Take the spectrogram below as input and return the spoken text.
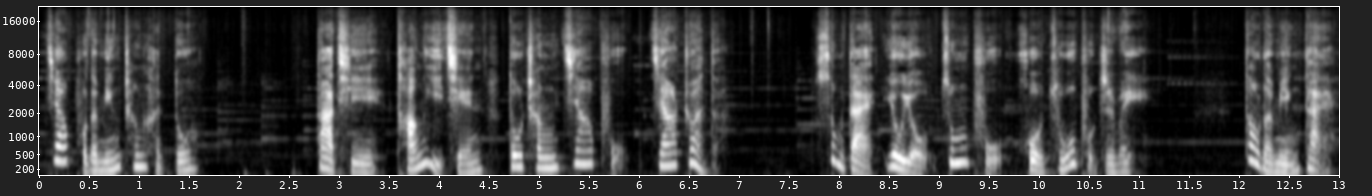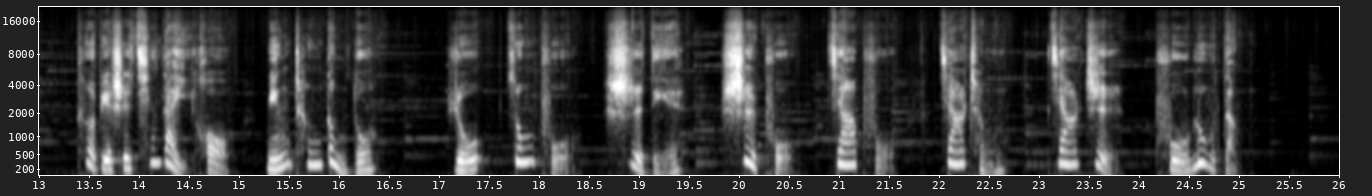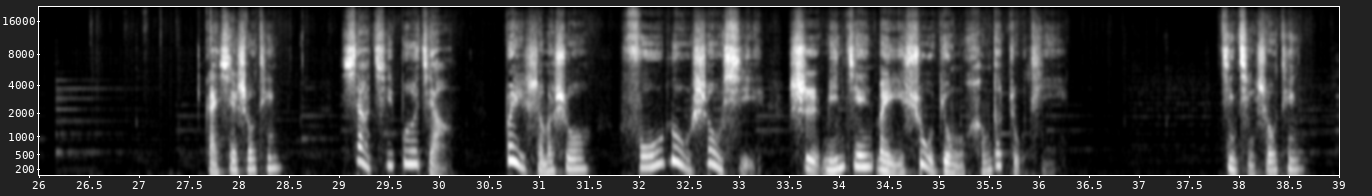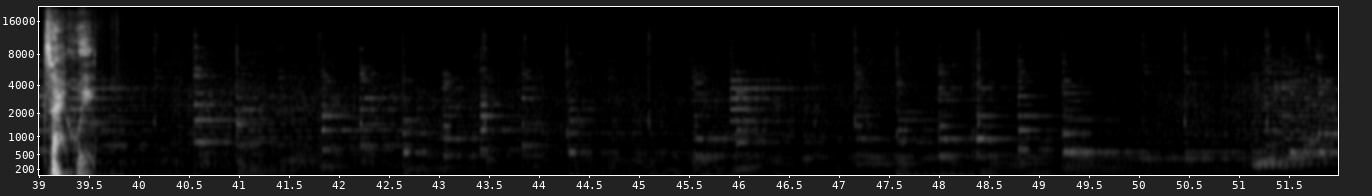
家谱的名称很多，大体唐以前都称家谱、家传的。宋代又有宗谱或族谱之谓，到了明代，特别是清代以后，名称更多，如宗谱、世牒、世谱、家谱、家成、家志、谱录等。感谢收听，下期播讲为什么说福禄寿喜是民间美术永恒的主题。敬请收听，再会。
